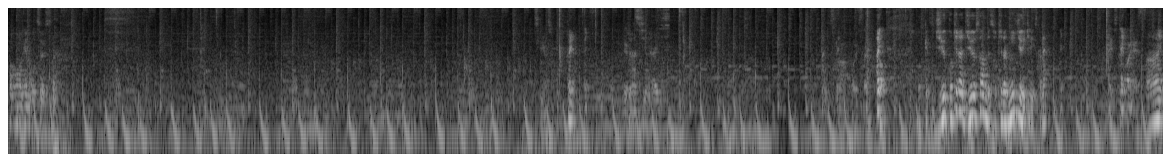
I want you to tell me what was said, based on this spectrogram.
このキノコ強いですね。はい、う18はい。あこれですねはい、OK です10こちら13でそちら21でいいですかね。はい。して終わりです。はい、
